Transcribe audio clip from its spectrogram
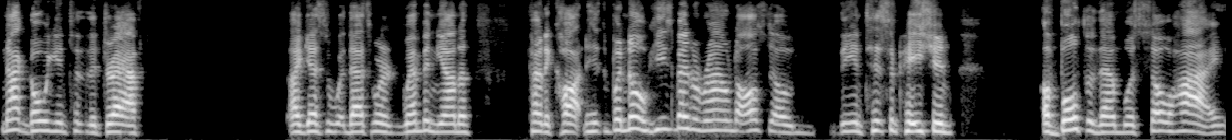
not going into the draft. I guess that's where Wembanyama kind of caught his. But no, he's been around also. The anticipation of both of them was so high,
